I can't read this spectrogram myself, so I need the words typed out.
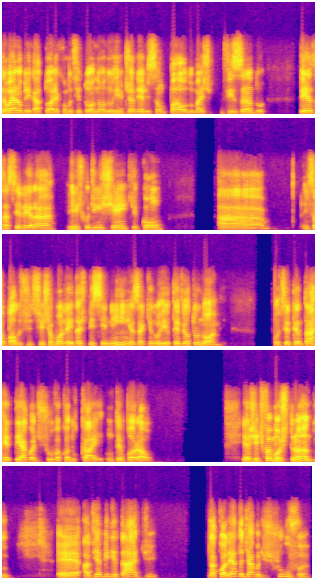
não era obrigatória, como se tornou no Rio de Janeiro e São Paulo, mas visando desacelerar risco de enchente com a. Em São Paulo se chamou Lei das Piscininhas, aqui no Rio teve outro nome. Você tentar reter água de chuva quando cai um temporal. E a gente foi mostrando é, a viabilidade da coleta de água de chuva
